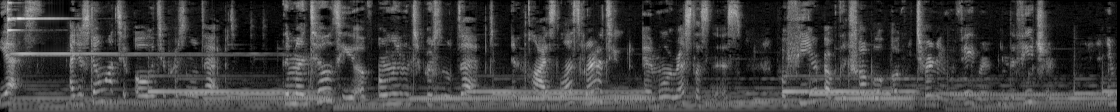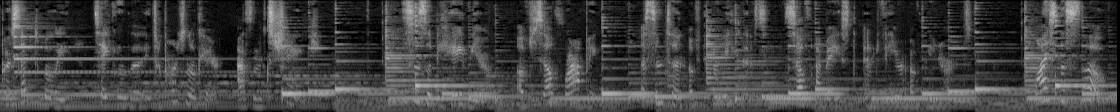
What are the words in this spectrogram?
Yes, I just don't want to owe interpersonal debt. The mentality of owing interpersonal debt implies less gratitude and more restlessness for fear of the trouble of returning the favor in the future, imperceptibly taking the interpersonal care as an exchange. This is a behavior of self wrapping, a symptom of inner weakness, self abased, and fear of being hurt. Why is this so?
